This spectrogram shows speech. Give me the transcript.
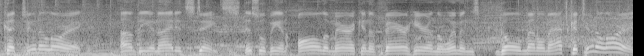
Khatuna Lorig of the United States. This will be an all-American affair here in the women's gold medal match. Khatuna Lorig,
